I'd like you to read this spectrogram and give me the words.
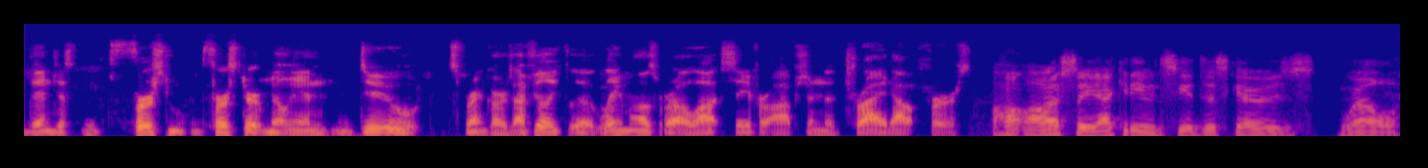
then just first first dirt million do sprint cars i feel like the late models were a lot safer option to try it out first Honestly, I could even see if this goes well.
